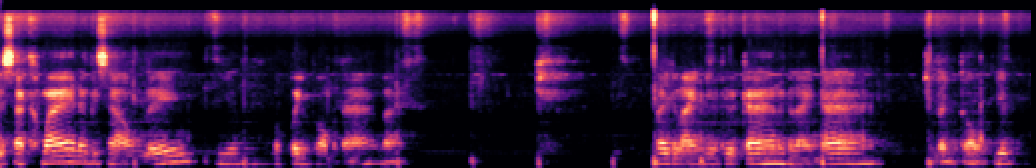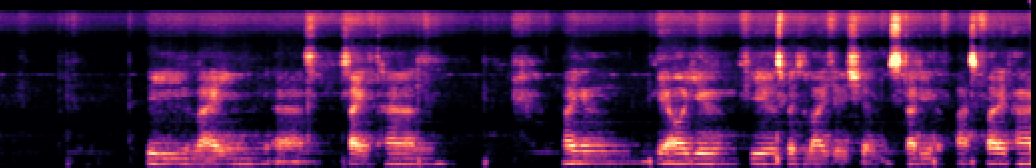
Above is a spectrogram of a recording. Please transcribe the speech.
ភាសាខ្មែរនិងភាសាអង់គ្លេសមានបំពេញធម្មតាបាទហើយកន្លែងយើងធ្វើការនៅកន្លែងណាចំណុចតទៀតពីកន្លែងខ្សែឋានហើយនឹងគេឲ្យយើងជា specialization study in the past តែថា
